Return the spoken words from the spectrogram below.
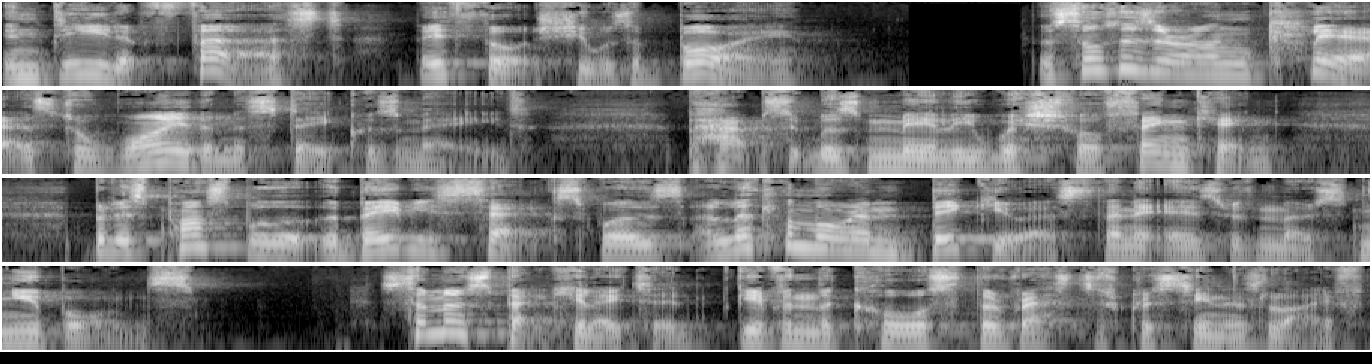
Indeed, at first, they thought she was a boy. The sources are unclear as to why the mistake was made. Perhaps it was merely wishful thinking, but it's possible that the baby's sex was a little more ambiguous than it is with most newborns. Some have speculated, given the course of the rest of Christina's life,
